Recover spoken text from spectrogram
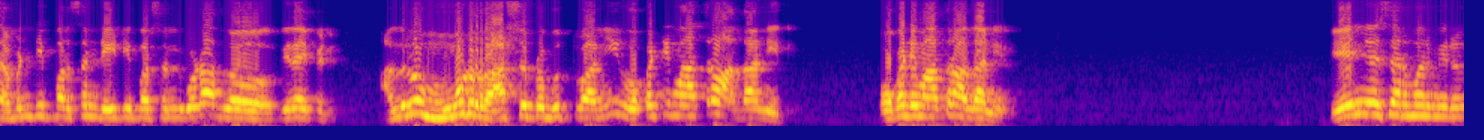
సెవెంటీ పర్సెంట్ ఎయిటీ పర్సెంట్ కూడా అందులో ఇదైపోయినాయి. అందులో మూడు రాష్ట్ర ప్రభుత్వాన్ని ఒకటి మాత్రం అదానిది ఒకటి మాత్రం అదానిది ఏం చేశారు మరి మీరు?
